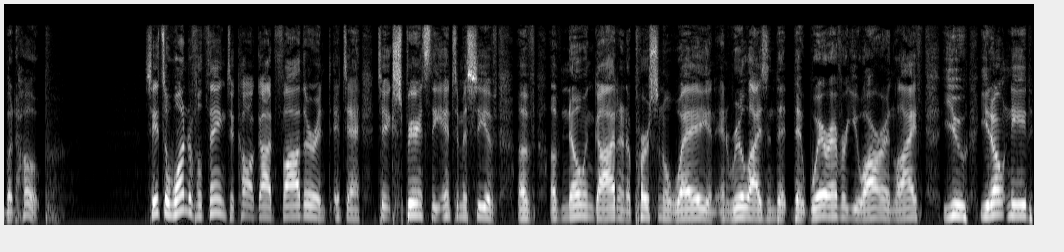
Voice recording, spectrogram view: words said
but hope. See, it's a wonderful thing to call God Father and, and, to, to experience the intimacy of, of, of knowing God in a personal way and, and realizing that, that wherever you are in life, you, you don't need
